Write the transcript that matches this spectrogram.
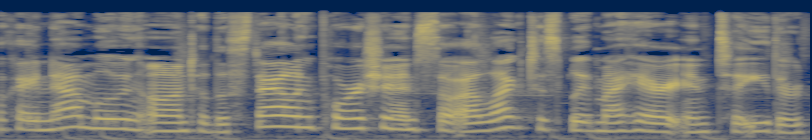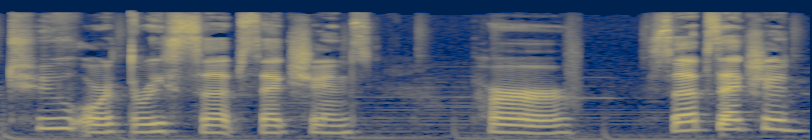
Okay, now moving on to the styling portion. So I like to split my hair into either two or three subsections per subsection.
